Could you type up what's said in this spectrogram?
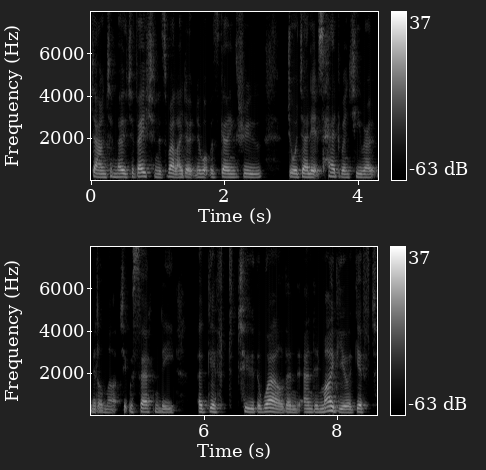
down to motivation as well. I don't know what was going through George Eliot's head when she wrote Middlemarch. It was certainly a gift to the world, and, and in my view, a gift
